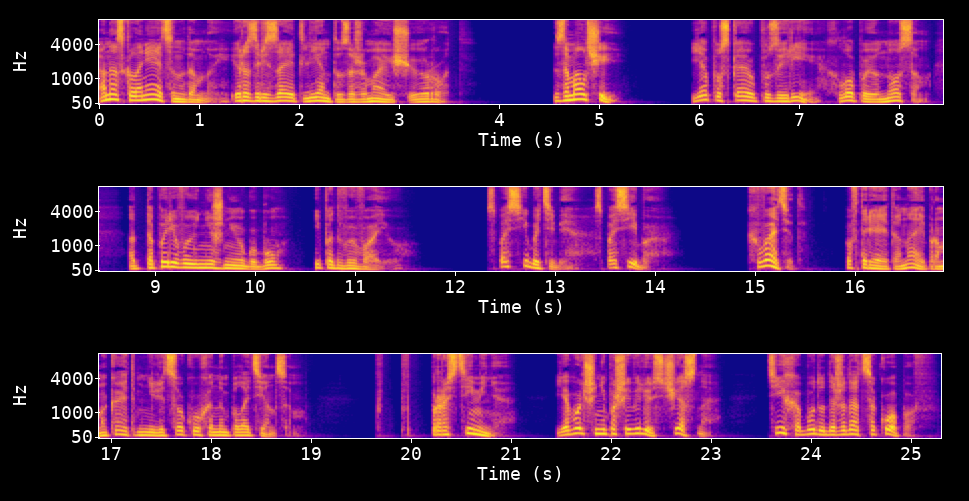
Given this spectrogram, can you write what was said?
Она склоняется надо мной и разрезает ленту, зажимающую рот. «Замолчи!» Я пускаю пузыри, хлопаю носом, оттопыриваю нижнюю губу и подвываю. «Спасибо тебе, спасибо». «Хватит», — повторяет она и промокает мне лицо кухонным полотенцем. «Прости меня. Я больше не пошевелюсь, честно. Тихо буду дожидаться копов».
